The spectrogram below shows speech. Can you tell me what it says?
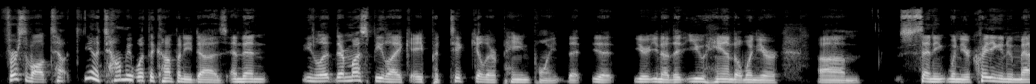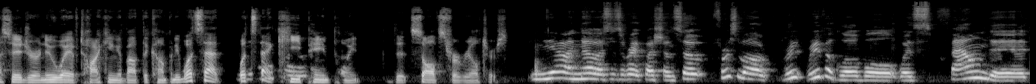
first of all, tell you know, tell me what the company does, and then you know, there must be like a particular pain point that you you know that you handle when you're um, sending when you're creating a new message or a new way of talking about the company. What's that? What's yeah. that key pain point that solves for realtors? Yeah, no, this is a great question. So, first of all, REVA Global was founded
